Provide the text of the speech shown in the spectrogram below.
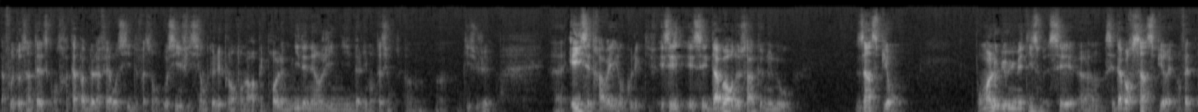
la photosynthèse, qu'on sera capable de la faire aussi de façon aussi efficiente que les plantes, on n'aura plus de problème ni d'énergie ni d'alimentation. C'est quand même un petit sujet. Euh, et il s'est travaillé en collectif. Et c'est d'abord de ça que nous nous inspirons. Pour moi, le biomimétisme, c'est euh, d'abord s'inspirer. En fait,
